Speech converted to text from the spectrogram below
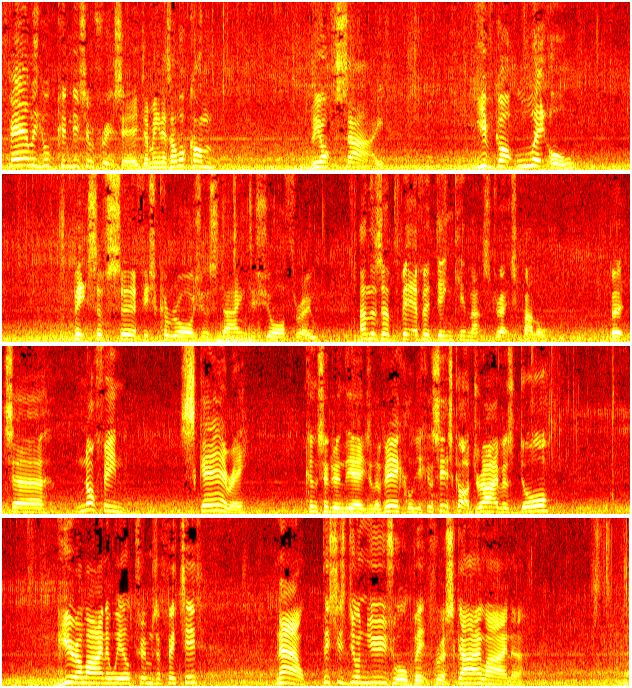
fairly good condition for its age. I mean, as I look on the offside, you've got little bits of surface corrosion starting to show through, and there's a bit of a dink in that stretch panel, but uh, nothing scary considering the age of the vehicle. You can see it's got a driver's door. Euroliner wheel trims are fitted. Now, this is the unusual bit for a Skyliner.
